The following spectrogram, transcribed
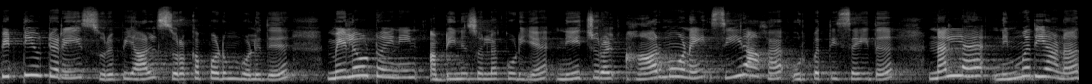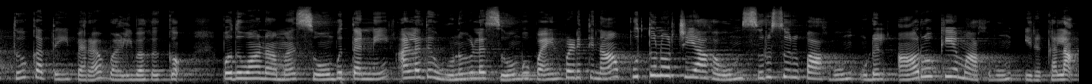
பிட்யூட்டரி சுரப்பியால் சுரக்கப்படும் பொழுது மெலோட்டோனின் அப்படின்னு சொல்லக்கூடிய நேச்சுரல் ஹார்மோனை சீராக உற்பத்தி செய்து நல்ல நிம்மதியான தூக்கத்தை பெற வழிவகுக்கும். பொதுவாக நாம் சோம்பு தண்ணி அல்லது உணவில் சோம்பு பயன்படுத்தினா புத்துணர்ச்சியாகவும் சுறுசுறுப்பாகவும் உடல் ஆரோக்கியமாகவும் இருக்கலாம்.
